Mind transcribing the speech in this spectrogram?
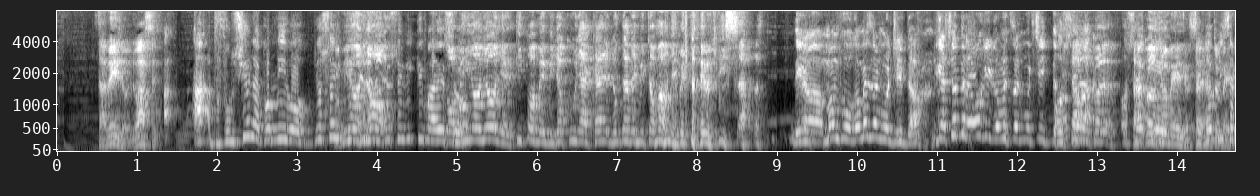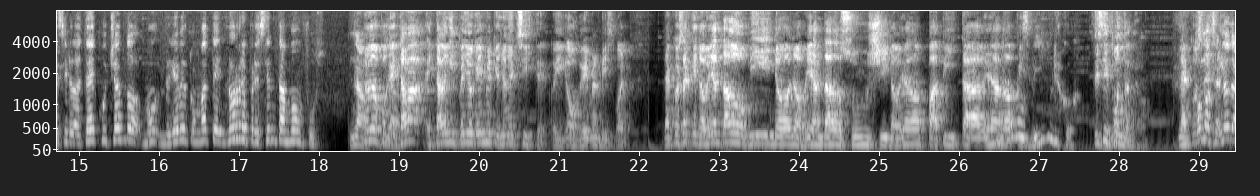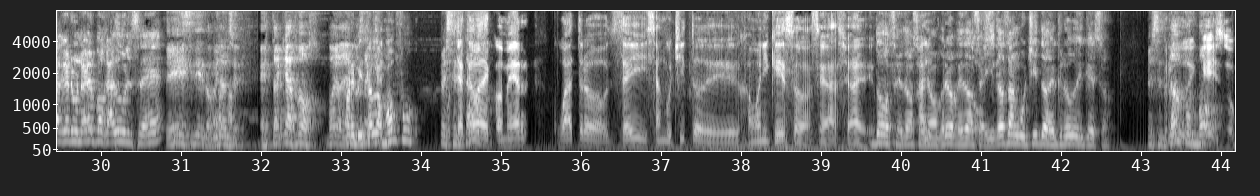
Sabelo, lo hacen. Ah, funciona conmigo. Yo soy, Conmigo yo soy, no. yo soy víctima de eso. Conmigo no, y el tipo me miró con una cara, nunca me invitó más a un evento de Blizzard. Digo, Monfu, come sanguchito. Callate la boca y come sanguchito. O sea, o sea que, otro medio, señor Blizzard, si lo está escuchando, Gamer Combate no representa a Monfus. No, no, porque Estaba, estaba en Imperio Gamer que no existe, o o Gamer Beast. Bueno, la cosa es que nos habían dado vino, nos habían dado sushi, nos habían dado papita, nos habían dado No, pizza. vino. Sí, sí, posta. La cosa ¿Cómo se que- nota que era una época dulce, eh? Sí, sí, sí, 2011. StarCraft 2. Bueno, cosa invitarlo a Monfu. Usted presentamos- acaba de comer cuatro, seis sanguchitos de jamón y queso. O sea, ya. es 12, 12, algo. no, creo que 12. Y dos sanguchitos de crudo y queso. presentado Crudo y con, queso,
